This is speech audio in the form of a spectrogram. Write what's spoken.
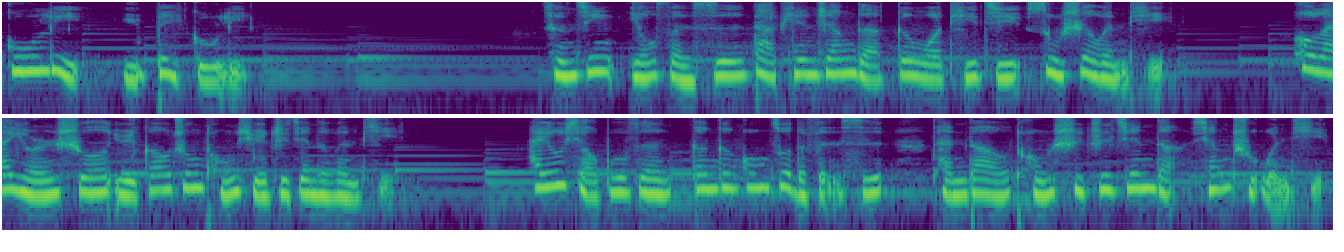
孤立与被孤立。曾经有粉丝大篇章的跟我提及宿舍问题，后来有人说与高中同学之间的问题，还有小部分刚刚工作的粉丝谈到同事之间的相处问题。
